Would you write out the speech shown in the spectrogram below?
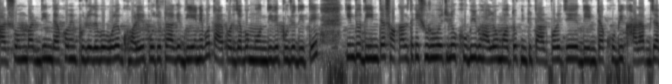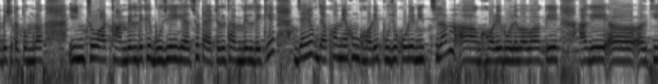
আর সোমবার দিন দেখো আমি পুজো দেবো বলে ঘরের পুজোটা আগে দিয়ে নেব, তারপর যাব মন্দিরে পুজো দিতে। কিন্তু দিনটা সকাল থেকে শুরু হয়েছিল খুবই ভালো মতো, কিন্তু তারপরে যে দিনটা খুবই খারাপ যাবে সেটা তোমরা ইন্ট্রো আর থাম্বেল দেখে বুঝেই গেছো টাইটেল থাম্বেল দেখে। যাই হোক, দেখো আমি এখন ঘরে পুজো করে নিচ্ছিলাম ঘরে ভোলে বাবাকে আগে আর কি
